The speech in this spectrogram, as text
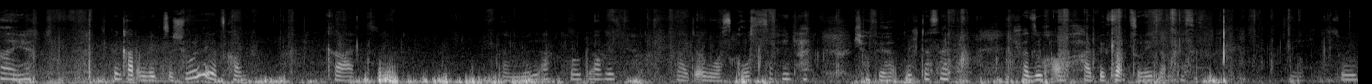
Hi. Ich bin gerade am Weg zur Schule. Jetzt kommt gerade ein Müllabfuhr, glaube ich. Halt irgendwas Großes auf jeden Fall. Ich hoffe, ihr hört mich deshalb. Ich versuche auch halbwegs laut zu reden, aber das ist nicht so. Ähm,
